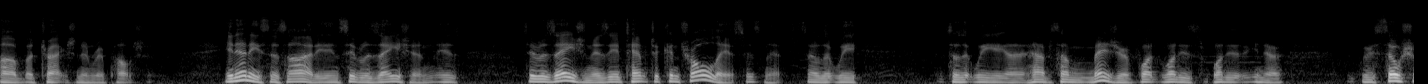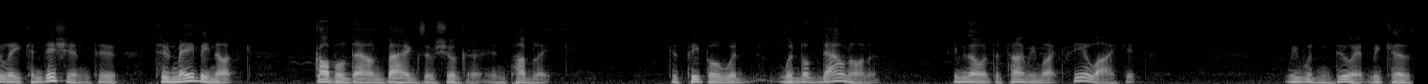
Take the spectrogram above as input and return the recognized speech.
of attraction and repulsion. In any society, in civilization, is civilization is the attempt to control this, isn't it? So that we so that we uh, have some measure of what, what is what is you know we're socially conditioned to to maybe not gobble down bags of sugar in public because people would would look down on us even though at the time we might feel like it we wouldn't do it because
